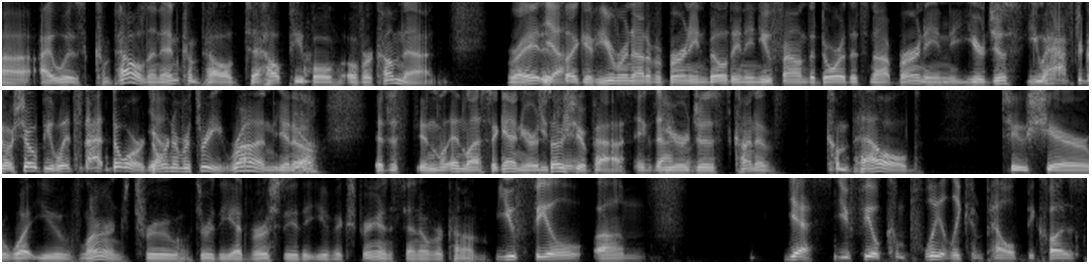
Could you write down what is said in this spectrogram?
uh, I was compelled and then compelled to help people overcome that. Right? It's Yeah. like if you run out of a burning building and you found the door that's not burning, you're just you have to go show people it's that door, door Yeah. number three, run. You know, Yeah. It's just in, unless again you're a You sociopath, Exactly. You're just kind of compelled to share what you've learned through through the adversity that you've experienced and overcome. you feel um, yes you feel completely compelled because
